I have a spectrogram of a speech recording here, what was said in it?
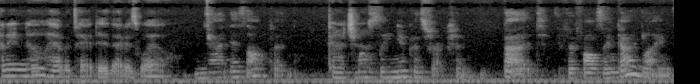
I didn't know Habitat did that as well. Not as often, Gotcha. mostly new construction, but if it falls in guidelines,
